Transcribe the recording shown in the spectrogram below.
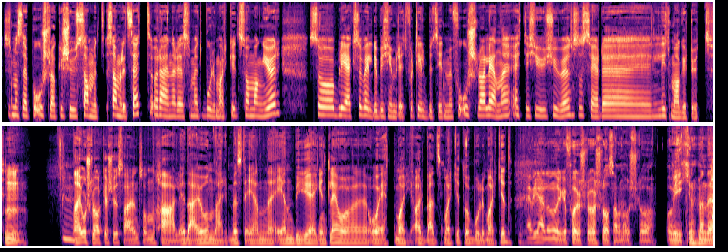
Så hvis man ser på Oslo og Akershus samlet sett, og regner det som et boligmarked, som mange gjør, så blir jeg ikke så veldig bekymret for tilbudssiden. Men for Oslo alene, etter 2020, så ser det litt magert ut. Mm. Mm. Nei, Oslo og Akershus er jo en sånn herlig Det er jo nærmest en, by, egentlig, og, og et arbeidsmarked og boligmarked. Jeg vil gjerne Norge foreslå å slå sammen Oslo og Viken, men det,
